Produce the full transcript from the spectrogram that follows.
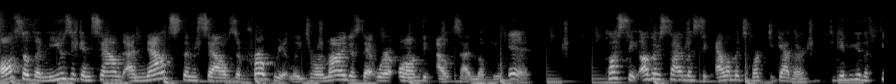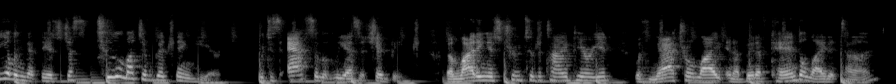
Also, the music and sound announce themselves appropriately to remind us that we're on the outside looking in. Plus, the other stylistic elements work together to give you the feeling that there's just too much of a good thing here, which is absolutely as it should be. The lighting is true to the time period, with natural light and a bit of candlelight at times,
